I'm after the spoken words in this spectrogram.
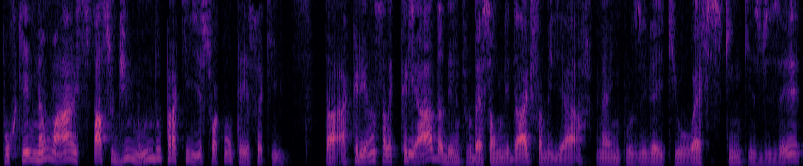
Porque não há espaço de mundo para que isso aconteça aqui. Tá? A criança é criada dentro dessa unidade familiar, né? inclusive aí que o F. Skin quis dizer,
